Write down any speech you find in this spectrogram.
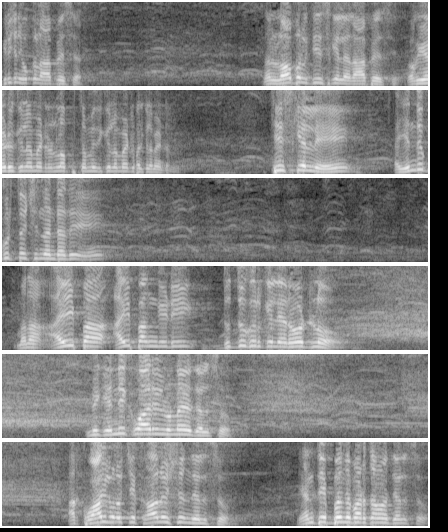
గిరిజన యువకులు ఆపేశారు. నన్ను లోపలికి తీసుకెళ్ళారు ఆపేసి ఒక ఏడు కిలోమీటర్లు తొమ్మిది కిలోమీటర్లు పది కిలోమీటర్లు. తీసుకెళ్ళి ఎందుకు గుర్తొచ్చిందంటే అది మన ఐప ఐపంగిడి దుద్దుగురికి వెళ్ళే రోడ్లో మీకు ఎన్ని క్వారీలు ఉన్నాయో తెలుసు. ఆ క్వారీలో వచ్చే కాలుష్యం తెలుసు. ఎంత ఇబ్బంది పడతామో తెలుసు.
